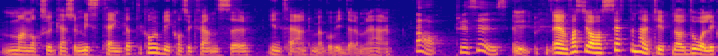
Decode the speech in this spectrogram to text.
man också kanske misstänker att det kommer bli konsekvenser internt om jag går vidare med det här. Ja, precis. Även fast jag har sett den här typen av dålig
